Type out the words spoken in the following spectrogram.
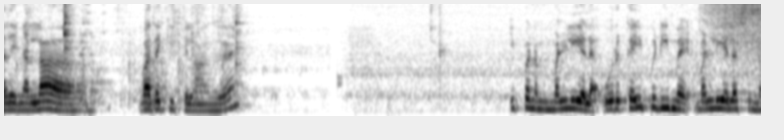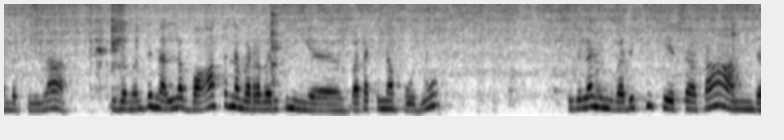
அதை நல்லா வதக்கிக்கலாங்க. இப்போ நம்ம மல்லி இலை ஒரு கைப்பிடி ம மல்லி இலை சொன்ன பார்த்தீங்களா இதை வந்து நல்லா வாசனை வர வரைக்கும் நீங்கள் வதக்குனா போதும். இதெல்லாம் நீங்கள் வதக்கி சேர்த்தா தான் அந்த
